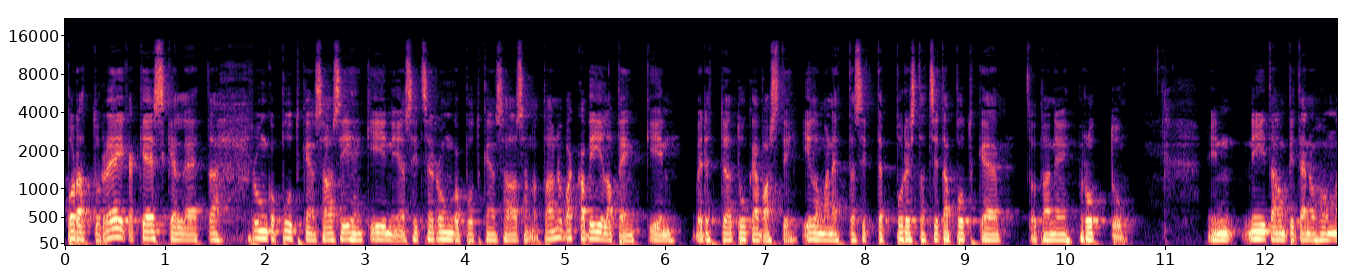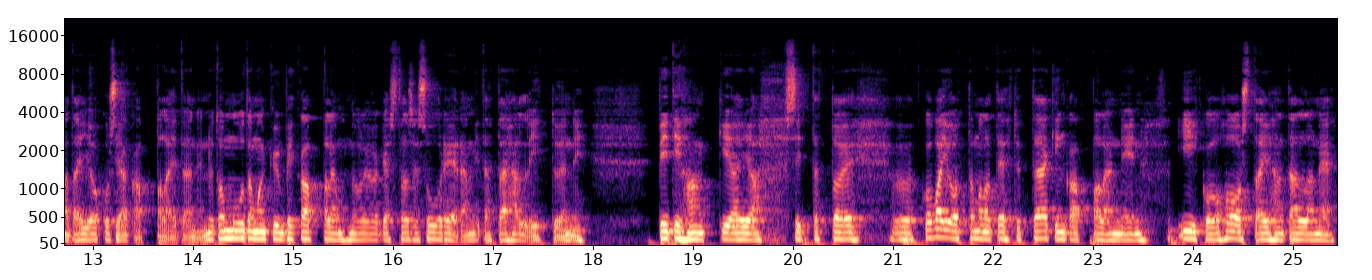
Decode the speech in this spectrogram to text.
porattu reikä keskelle, että runkoputken saa siihen kiinni ja sitten se runkoputken saa sanotaan nyt vaikka viilapenkkiin vedettyä tukevasti ilman, että sitten puristat sitä putkea tota niin, ruttuun. Niin niitä on pitänyt hommata jokuisia kappaleita. Niin nyt on muutaman kympi kappale, mutta ne oli oikeastaan se suuri erä, mitä tähän liittyen, niin piti hankkia. Ja sitten toi kovajuottamalla tehty tämäkin kappale, niin IKHsta ihan tällainen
